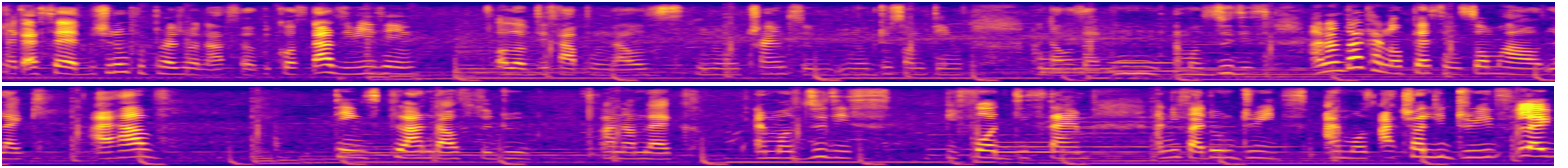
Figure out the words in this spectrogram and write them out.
like I said, we shouldn't put pressure on ourselves because that's the reason all of this happened. I was, you know, trying to, you know, do something and I was like, mm, I must do this. And I'm that kind of person somehow, like I have things planned out to do and I'm like, I must do this before this time and if I don't do it, I must actually do it. Like,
